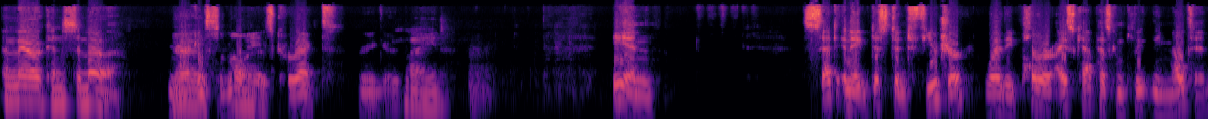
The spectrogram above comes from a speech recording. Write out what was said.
American Samoa. American No, Samoa wait. is correct. Very good. Played. Ian, set in a distant future where the polar ice cap has completely melted,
